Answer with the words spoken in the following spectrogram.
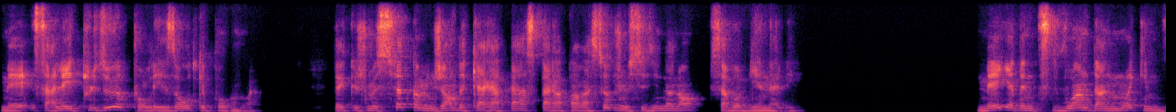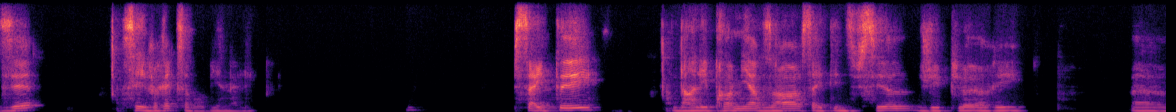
mais ça allait être plus dur pour les autres que pour moi. Je me suis fait comme une genre de carapace par rapport à ça. je me suis dit, non, non, ça va bien aller. Mais il y avait une petite voix dans moi qui me disait, c'est vrai que ça va bien aller. Ça a été, dans les premières heures, ça a été difficile. J'ai pleuré. Euh,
